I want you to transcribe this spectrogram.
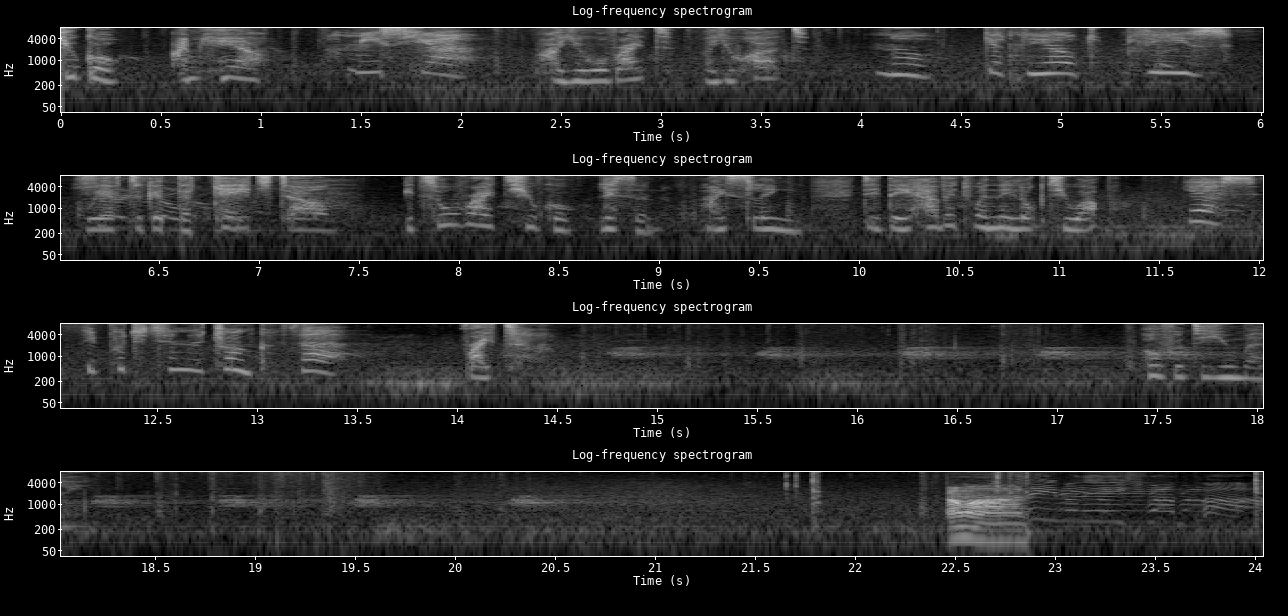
Hugo, I'm here. Amicia, Are you alright? Are you hurt? no, get me out, please. We have to get that cage down. It's alright, Hugo. Listen, my sling. Did they have it when they locked you up? Yes, they put it in the trunk there. Right. Over to you, Mélie. Come on. Team of the East Ramparts.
